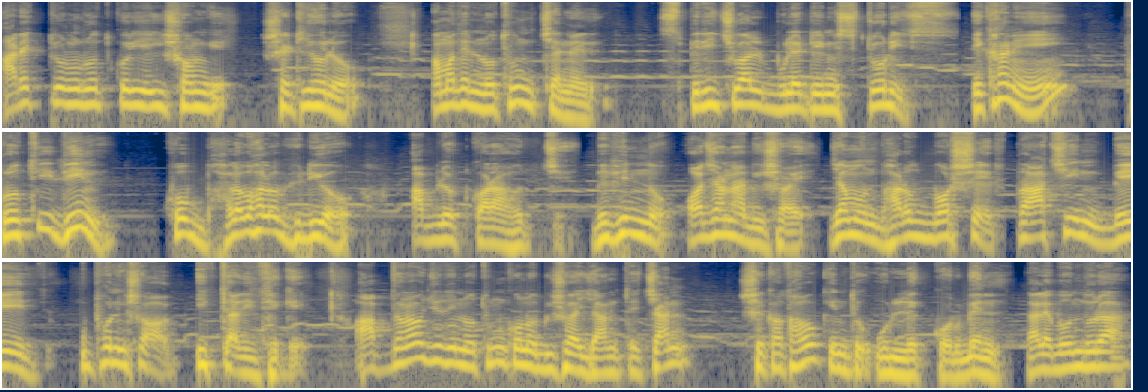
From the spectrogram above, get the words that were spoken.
আরেকটি অনুরোধ করি এই সঙ্গে, সেটি হলো আমাদের নতুন চ্যানেল স্পিরিচুয়াল বুলেটিন স্টোরিজ এখানে প্রতিদিন খুব ভালো ভালো ভিডিও আপলোড করা হচ্ছে। বিভিন্ন অজানা বিষয়ে, যেমন ভারতবর্ষের প্রাচীন বেদ, উপনিষদ ইত্যাদি থেকে। আপনারাও যদি নতুন কোনো বিষয় জানতে চান, সে কথাও কিন্তু উল্লেখ করবেন। তাহলে বন্ধুরা,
